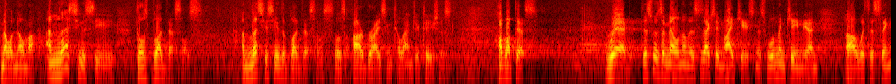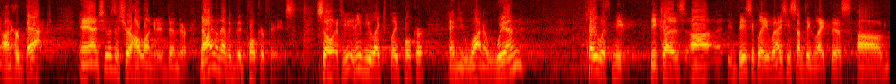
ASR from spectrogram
melanoma unless you see those blood vessels. Unless you see the blood vessels, those arborizing telangiectasias. How about this? Red. This was a melanoma. This is actually my case, and this woman came in uh, with this thing on her back and she wasn't sure how long it had been there. Now, I don't have a good poker face. So if you, any of you like to play poker and you want to win, play with me. Because uh, basically, when I see something like this, um,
